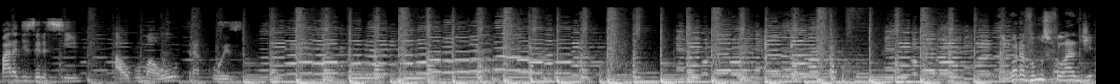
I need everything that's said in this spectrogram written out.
para dizer sim a alguma outra coisa. Agora vamos falar de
